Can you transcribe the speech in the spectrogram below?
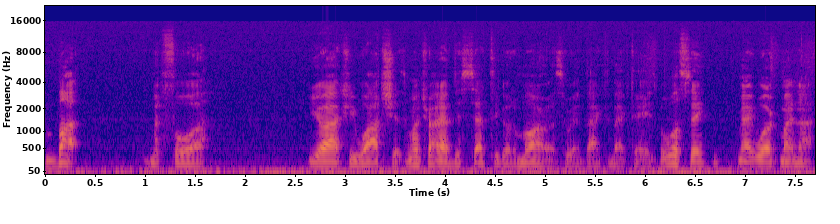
But before you actually watch this. I'm gonna try to have this set to go tomorrow, so we have back-to-back days, but we'll see. Might work, might not.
